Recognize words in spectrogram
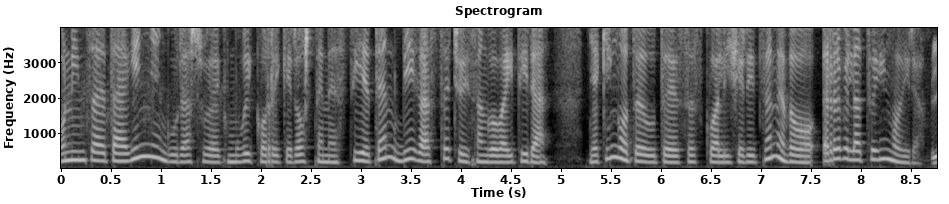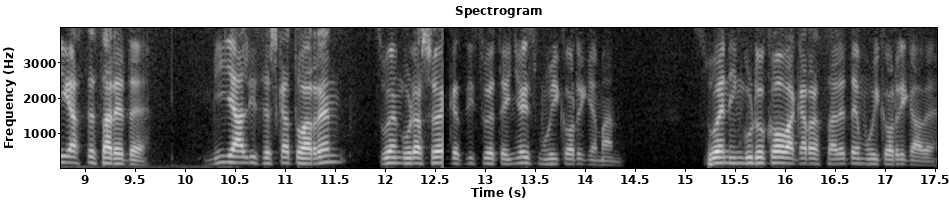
onintza eta eginen gurasuek mugikorrik erosten ez dieten bi gaztetxo izango baitira. Jakingote dute ez ezkoa lixeritzen edo errebelatu egingo dira. Bi gazte zarete. Mila aldiz eskatu arren, zuen gurasoek ez dizuete inoiz mugikorrik eman. Zuen inguruko bakarra zarete mugikorrik gabe.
